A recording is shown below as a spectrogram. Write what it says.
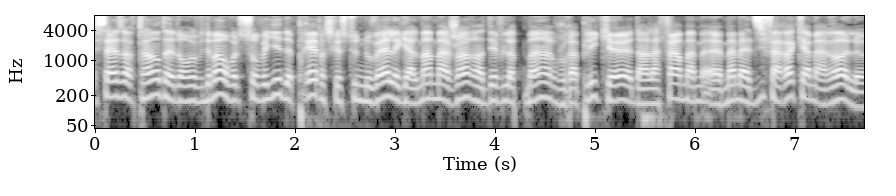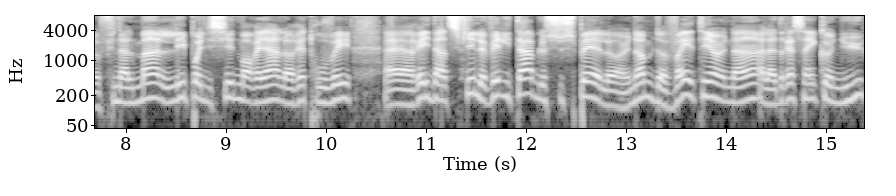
16h30. Donc, évidemment, on va le surveiller de près parce que c'est une nouvelle également majeure en développement. Vous vous rappelez que dans l'affaire Mam- euh, Mamadi Farah Camara, là, finalement, les policiers de Montréal auraient trouvé, euh, réidentifié le véritable suspect, là, un homme de 21 ans à l'adresse inconnue.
